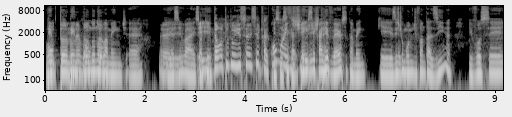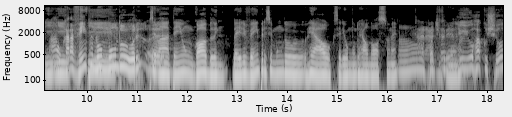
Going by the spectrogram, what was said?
voltando, né? tentando Voltando. novamente. É. É, E assim vai, só e- que- Então tudo isso é Isekai. Mais Isekai. estilo Tem Isekai reverso também. Que existe um mundo de fantasia e você. E, Ah, e, o cara vem pro e- no mundo... Sei é. lá, tem um Goblin. Daí ele vem pra esse mundo real, que seria o mundo real nosso, né? Ah, pode crer. É. Yu Yu Hakusho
